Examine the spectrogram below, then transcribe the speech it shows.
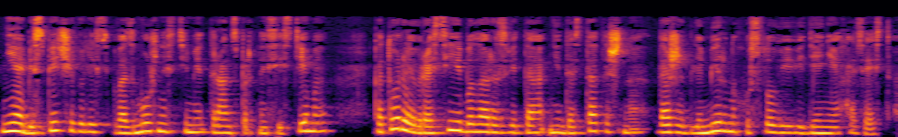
не обеспечивались возможностями транспортной системы, которая в России была развита недостаточно даже для мирных условий ведения хозяйства.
